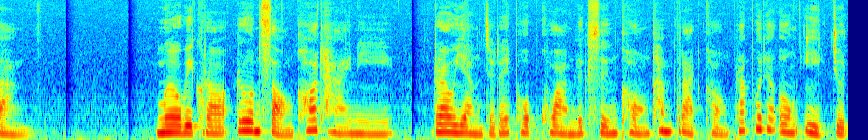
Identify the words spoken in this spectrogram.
ตัง เมื่อวิเคราะห์รวมสองข้อท้ายนี้ เรายังจะได้พบความลึกซึ้งของคำตรัสของพระพุทธองค์อีกจุด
